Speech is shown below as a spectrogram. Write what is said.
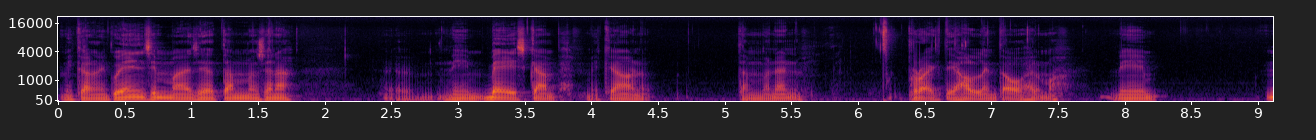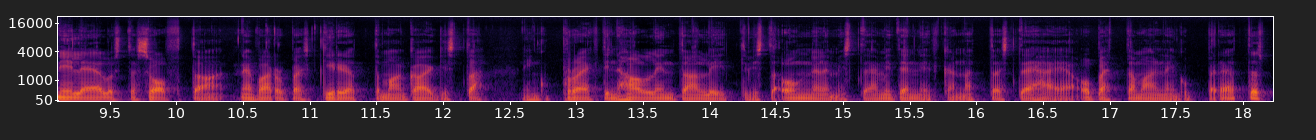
mikä oli niin ensimmäisiä tämmöisenä, niin Basecamp, mikä on tämmöinen projektihallintaohjelma, niin niille ei ollut sitä softaa. Ne vaan rupesi kirjoittamaan kaikista niin kuin projektin hallintaan liittyvistä ongelmista ja miten niitä kannattaisi tehdä ja opettamaan niin kuin periaatteessa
